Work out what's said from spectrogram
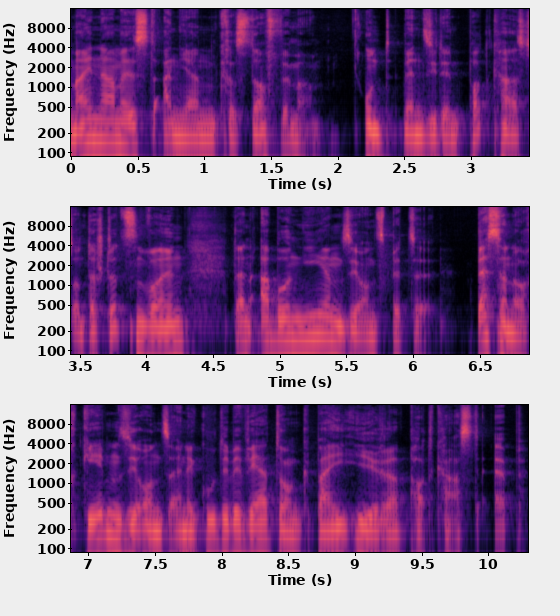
Mein Name ist Anjan Christoph Wimmer. Und wenn Sie den Podcast unterstützen wollen, dann abonnieren Sie uns bitte. Besser noch, geben Sie uns eine gute Bewertung bei Ihrer Podcast-App.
